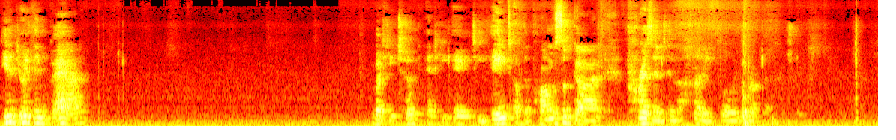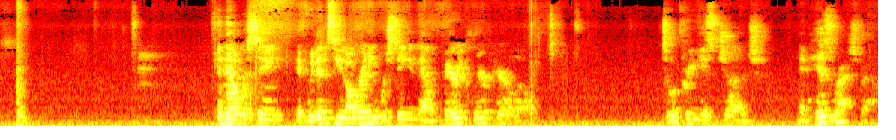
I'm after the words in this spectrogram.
He didn't do anything bad. But he took and he ate. He ate of the promise of God present in the honey flowing from that And now we're seeing, if we didn't see it already, we're seeing it now very clear parallel to a previous judge and his rash vow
